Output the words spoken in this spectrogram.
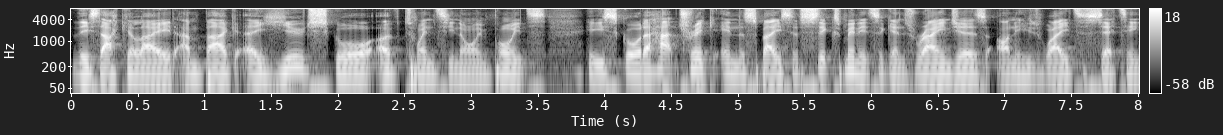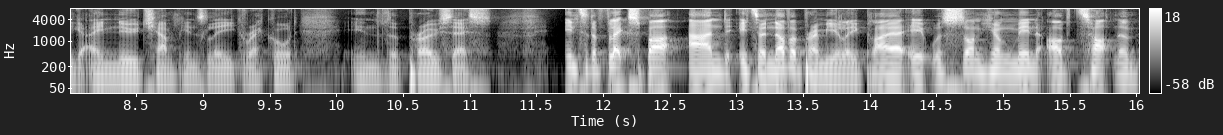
this accolade and bag a huge score of 29 points. He scored a hat trick in the space of six minutes against Rangers on his way to setting a new Champions League record in the process. Into the flex spot, and it's another Premier League player. It was Son Heung-min of Tottenham.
